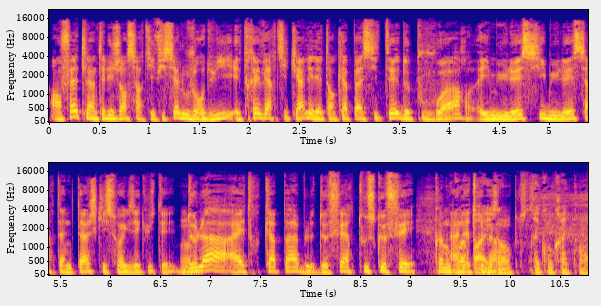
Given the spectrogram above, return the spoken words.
En fait, l'intelligence artificielle aujourd'hui est très verticale. Elle est en capacité de pouvoir émuler, simuler certaines tâches qui sont exécutées. De là à être capable de faire tout ce que fait Comme un par exemple, très concrètement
